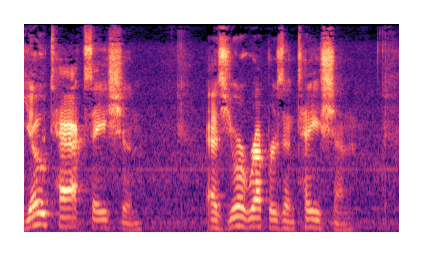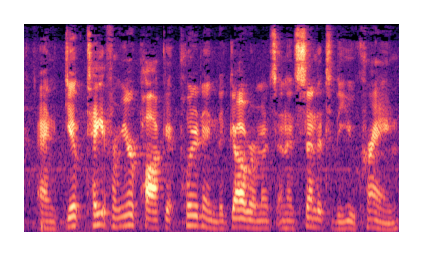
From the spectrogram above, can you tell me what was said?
yo taxation as your representation and give take it from your pocket, put it in the government's, and then send it to the Ukraine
